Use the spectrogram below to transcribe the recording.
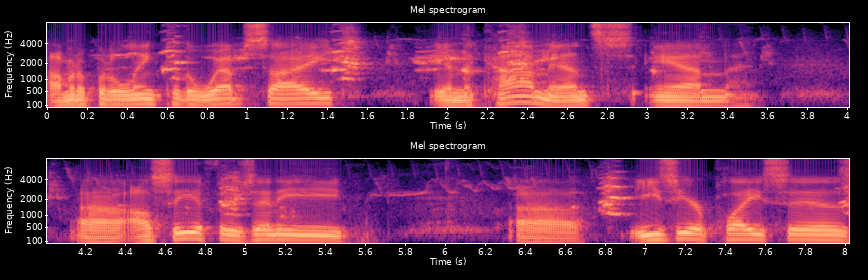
I'm going to put a link to the website in the comments, and uh, I'll see if there's any uh, easier places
